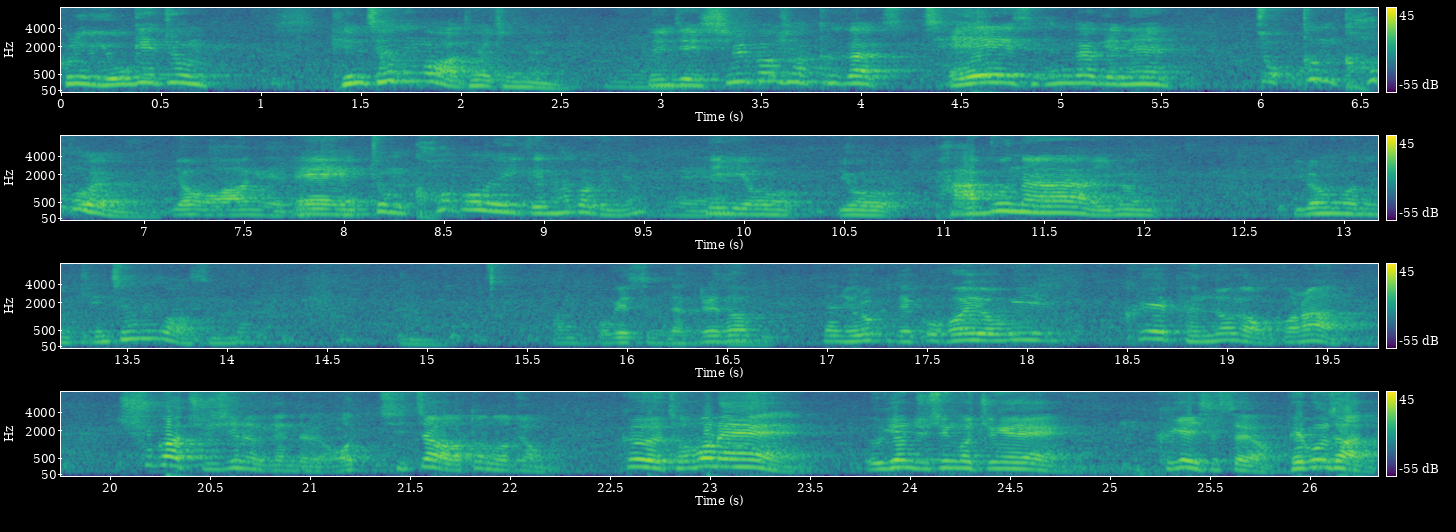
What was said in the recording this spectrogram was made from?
그리고 요게 좀 괜찮은 것 같아요 저는. 근데 이제 silver shark가 제 생각에는 조금 커 보여요. 어항에 네, 좀 커 보이긴 하거든요. 네. 근데 요, 요 바브나 이런 이런 거는 괜찮은 것 같습니다. 한번 보겠습니다. 그래서 그냥 이렇게 됐고 거의 여기 크게 변동이 없거나 추가 주시는 의견들 어, 진짜 어떤 어종 그 저번에 의견 주신 것 중에 그게 있었어요. 백운산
